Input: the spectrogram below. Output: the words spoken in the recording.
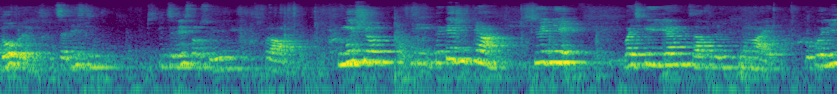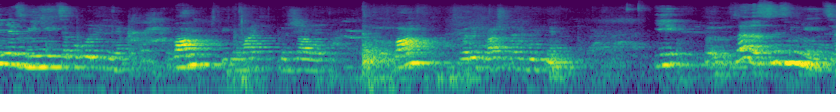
добрим спеціалістом, спеціалістом своєї справи. Тому що таке життя сьогодні батьки є, завтра їх немає. Покоління змінюється поколінням. Вам піднімати державу, вам творить ваше майбутнє. І е, зараз все змінюється.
